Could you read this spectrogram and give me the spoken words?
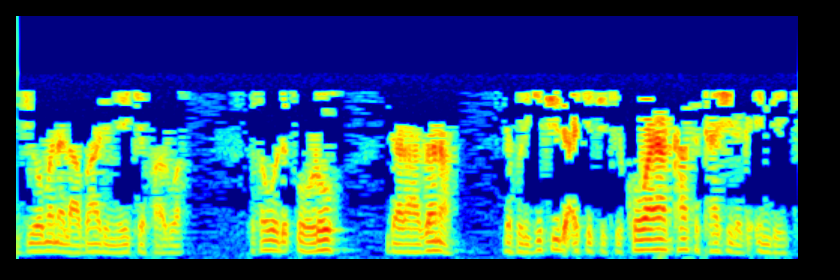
ijiyo mana labarin me yake faruwa? Saboda tsoro da razana da firgici da ake ciki kowa ya kasa tashi daga inda yake.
